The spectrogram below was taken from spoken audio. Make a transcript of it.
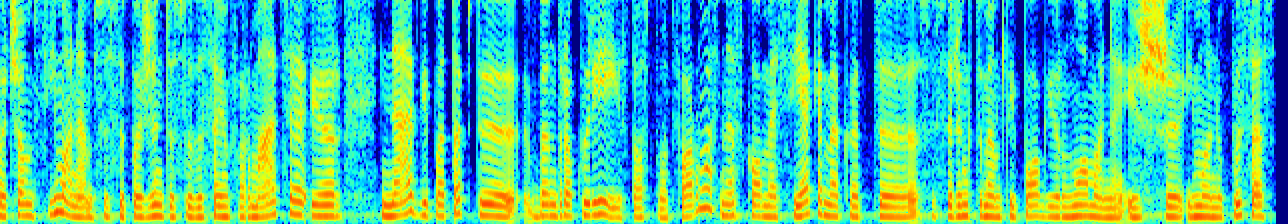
pačioms įmonėms susipažinti su visa informacija ir netgi patapti bendrakūrėjais tos platformos nes ko mes siekiame kad susirinktumėm taipogi ir nuomonę iš įmonių pusės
